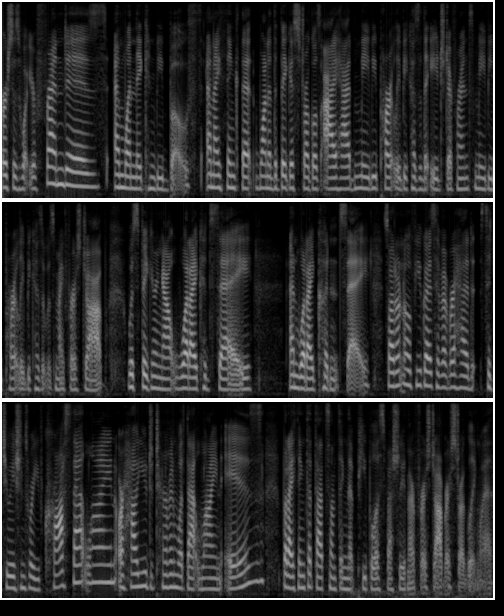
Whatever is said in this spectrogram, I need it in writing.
versus what your friend is and when they can be both. And I think that one of the biggest struggles I had, maybe partly because of the age difference, maybe partly because it was my first job, was figuring out what I could say and what I couldn't say. So I don't know if you guys have ever had situations where you've crossed that line or how you determine what that line is, but I think that that's something that people especially in their first job are struggling with.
